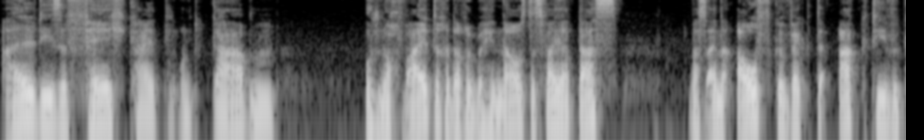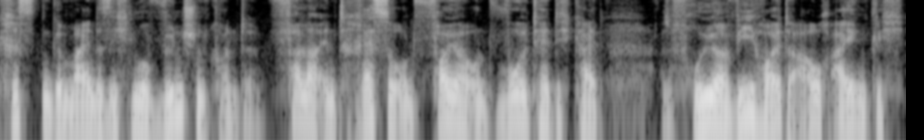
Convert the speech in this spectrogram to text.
All diese Fähigkeiten und Gaben und noch weitere darüber hinaus, das war ja das, was eine aufgeweckte, aktive Christengemeinde sich nur wünschen konnte, voller Interesse und Feuer und Wohltätigkeit, also früher wie heute auch eigentlich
